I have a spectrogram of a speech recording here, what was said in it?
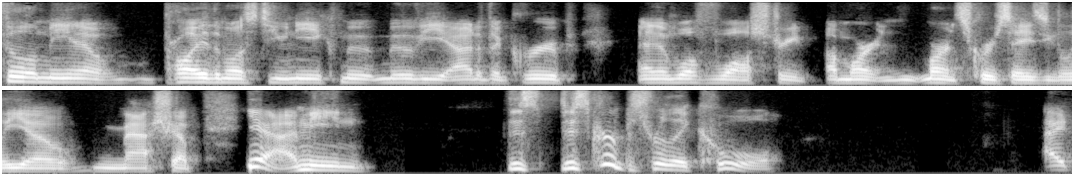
Philomena, probably the most unique mo- movie out of the group, and then Wolf of Wall Street, a Martin Martin Scorsese Leo mashup. Yeah, I mean, this this group is really cool. I,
